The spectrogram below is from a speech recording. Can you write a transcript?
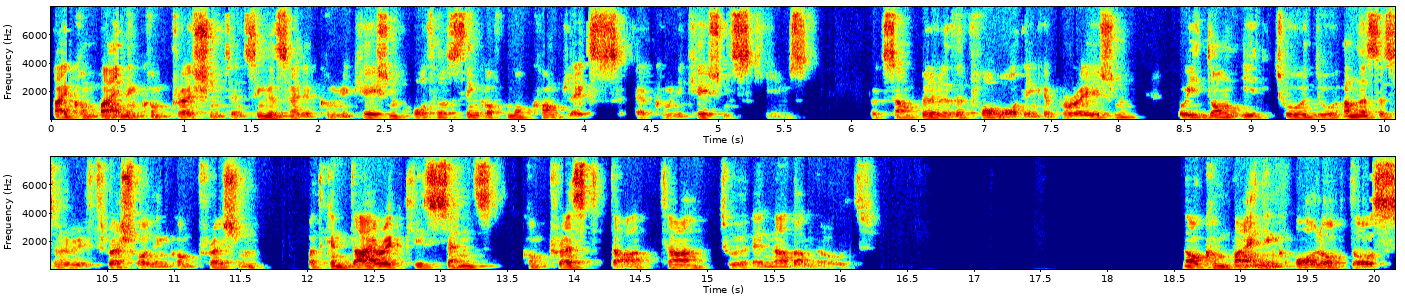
by combining compression and single-sided communication, also think of more complex uh, communication schemes. For example, the forwarding operation, where we don't need to do unnecessary thresholding compression, but can directly send compressed data to another node. Now combining all of those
